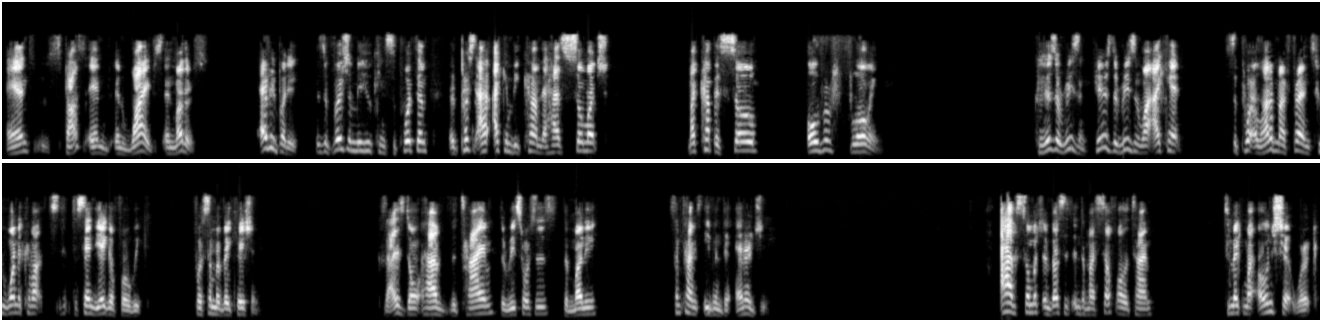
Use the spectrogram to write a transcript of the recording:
and spouse and, and wives and mothers. Everybody. There's a version of me who can support them. The person I, I can become that has so much, my cup is so overflowing. Because there's a reason. Here's the reason why I can't support a lot of my friends who want to come out to San Diego for a week for summer vacation. Because I just don't have the time, the resources, the money, sometimes even the energy. I have so much invested into myself all the time to make my own shit work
